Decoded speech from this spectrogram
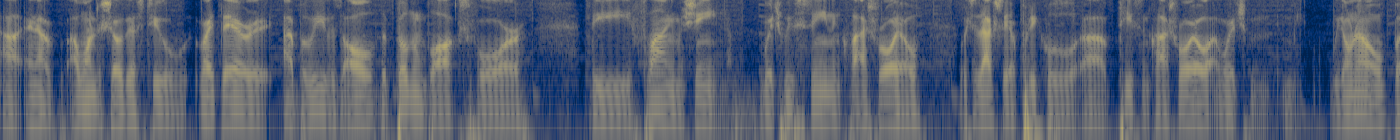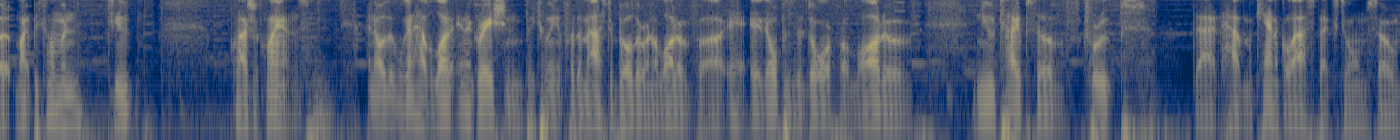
uh, and I, I wanted to show this too right there I believe is all the building blocks for the flying machine which we've seen in Clash Royale which is actually a pretty cool uh, piece in Clash Royale which we don't know but might be coming to Clash of Clans. I know that we're gonna have a lot of integration between for the master builder and a lot of uh, it, it, opens the door for a lot of new types of troops that have mechanical aspects to them so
